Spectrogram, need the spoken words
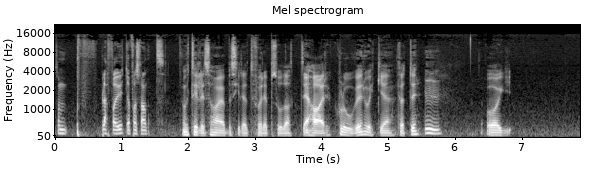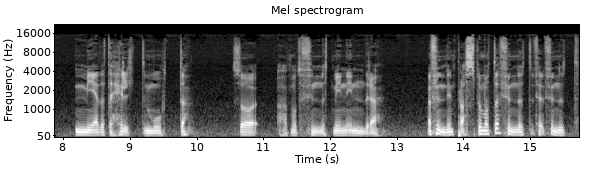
som blaffa ut og forsvant. Og I tillegg så har jeg beskrevet forrige episode at jeg har klover og ikke føtter. Og med dette heltemotet så har jeg på en måte funnet min indre Jeg har funnet min plass, på en måte. Funnet, funnet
